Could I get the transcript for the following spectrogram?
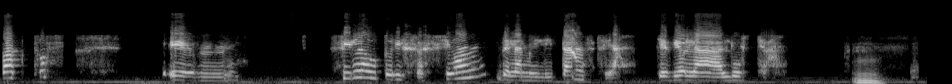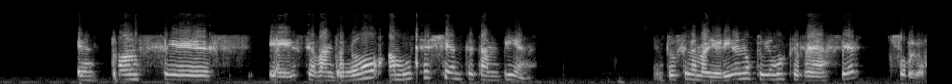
pactos, eh, sin la autorización de la militancia que dio la lucha. Mm. Entonces eh, se abandonó a mucha gente también. Entonces la mayoría nos tuvimos que rehacer solos.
